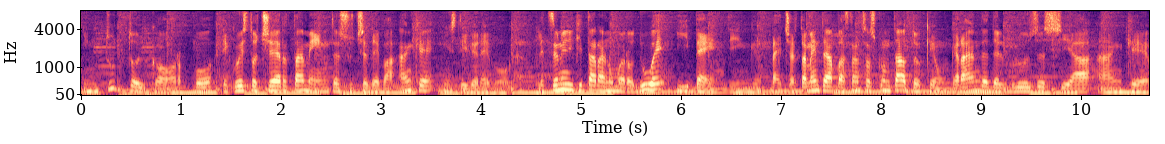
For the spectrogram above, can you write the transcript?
in tutto il corpo e questo certamente succedeva anche in Stevie Ray Vaughan. Lezione di chitarra numero 2, i bending. Beh, certamente è abbastanza scontato che un grande del blues sia anche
